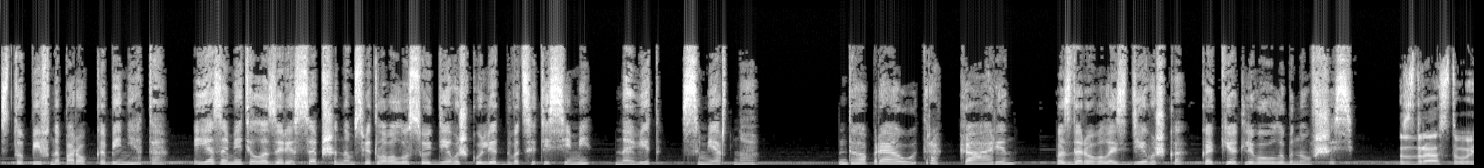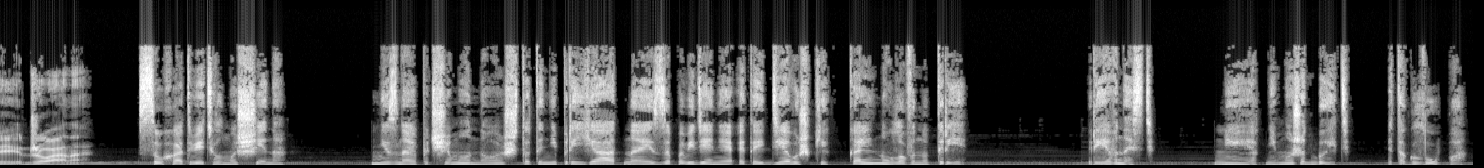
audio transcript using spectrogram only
Ступив на порог кабинета, я заметила за ресепшеном светловолосую девушку лет 27, на вид смертную. «Доброе утро, Карин», — поздоровалась девушка, кокетливо улыбнувшись. «Здравствуй, Джоанна», — сухо ответил мужчина. Не знаю почему, но что-то неприятное из-за поведения этой девушки кольнуло внутри. Ревность? Нет, не может быть. Это глупо.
